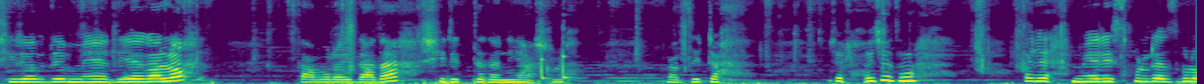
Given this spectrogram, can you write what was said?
সিরপ দিয়ে মেয়ে দিয়ে গেল। তারপর ওই দাদা সিঁড়ির থেকে নিয়ে আসলো। বালতিটা চল, হয়েছে তো। ওই যে মেয়ের স্কুল ড্রেসগুলো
